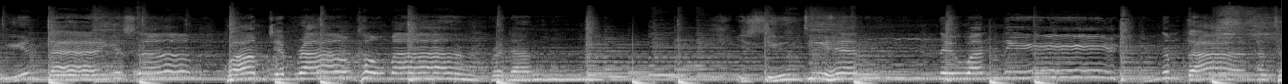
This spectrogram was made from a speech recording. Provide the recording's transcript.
เพียงแต่อย่าเสริมความเจ็บร้าวเข้ามาประดังอีสิ่งที่เห็นในวันนี้ น้ำตากระเท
